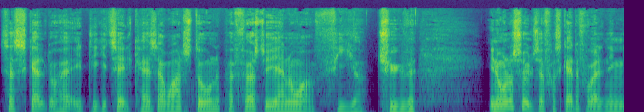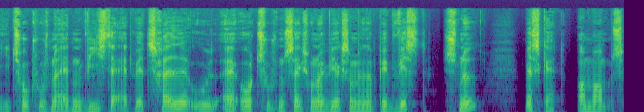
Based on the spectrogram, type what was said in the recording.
så skal du have et digitalt kasseapparat stående per 1. januar 2024. En undersøgelse fra Skatteforvaltningen i 2018 viste, at hver tredje ud af 8.600 virksomheder bevidst snød med skat og moms.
